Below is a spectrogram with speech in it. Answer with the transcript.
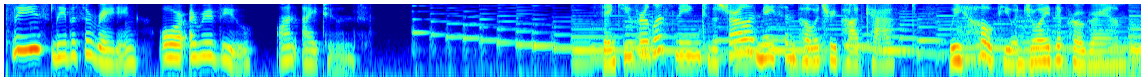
please leave us a rating or a review on iTunes. Thank you for listening to the Charlotte Mason Poetry Podcast. We hope you enjoyed the program.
